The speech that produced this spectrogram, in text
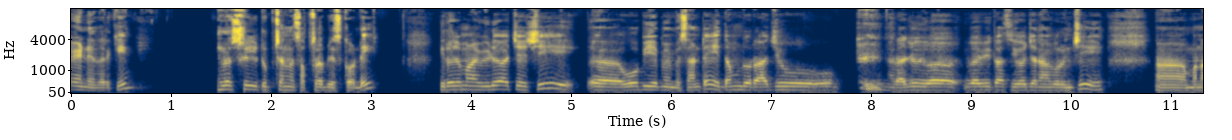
హాయ్ అండి hello Sri YouTube channel subscribe చేసుకోండి. ఈరోజు మన వీడియో వచ్చేసి ఓబిఎంఎంఎస్ అంటే ఇంతకుముందు రాజు రాజు యువ యువ వికాస్ యోజన గురించి మన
